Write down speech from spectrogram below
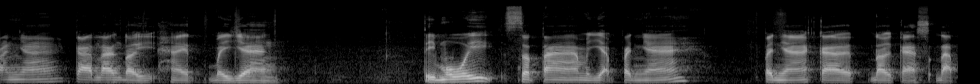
បញ្ញាកើតឡើងដោយហេតុ3យ៉ាង ទី1សតាមយបញ្ញា បញ្ញាកើតដោយការស្ដាប់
